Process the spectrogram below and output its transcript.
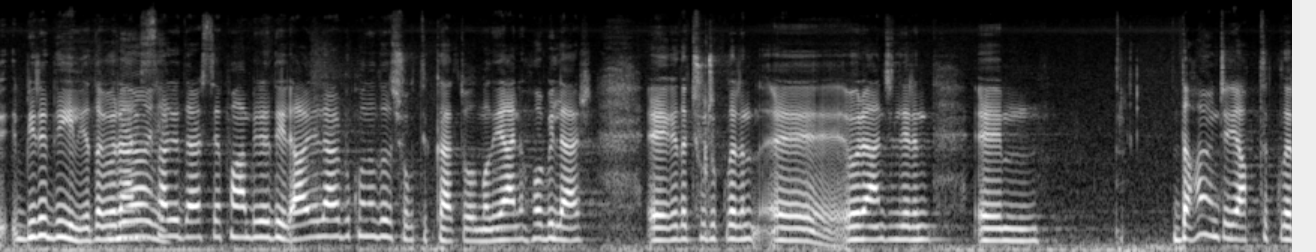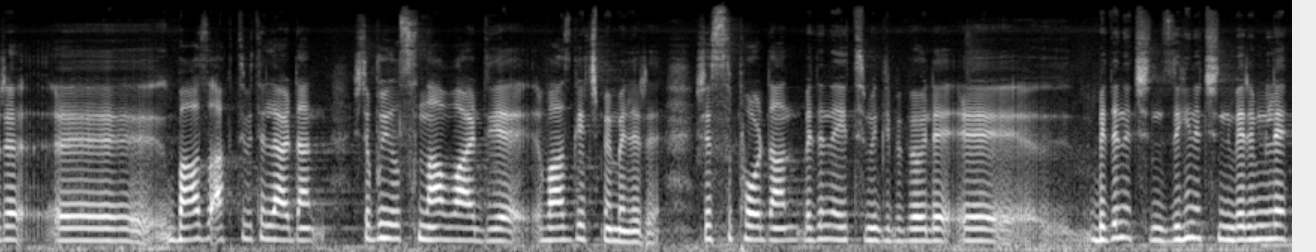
bi- biri değil ya da öğrenci Yani. sadece ders yapan biri değil. Aileler bu konuda da çok dikkatli olmalı. Yani hobiler e, ya da çocukların, e, öğrencilerin e, daha önce yaptıkları e, bazı aktivitelerden işte bu yıl sınav var diye vazgeçmemeleri, işte spordan, beden eğitimi gibi böyle e, beden için, zihin için verimli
